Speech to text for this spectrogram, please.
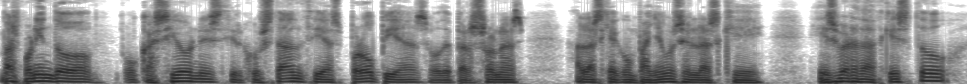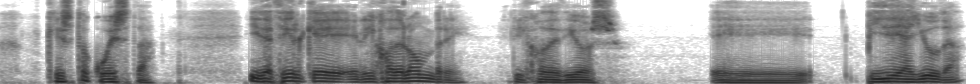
vas poniendo ocasiones, circunstancias propias o de personas a las que acompañamos en las que es verdad que esto que esto cuesta. Y decir que el Hijo del Hombre, el Hijo de Dios, eh, pide ayuda,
